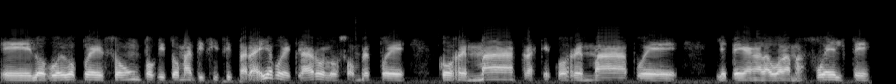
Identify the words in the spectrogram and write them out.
eh, los juegos pues son un poquito más difíciles para ella porque claro los hombres pues corren más tras que corren más pues le pegan a la bola más fuerte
